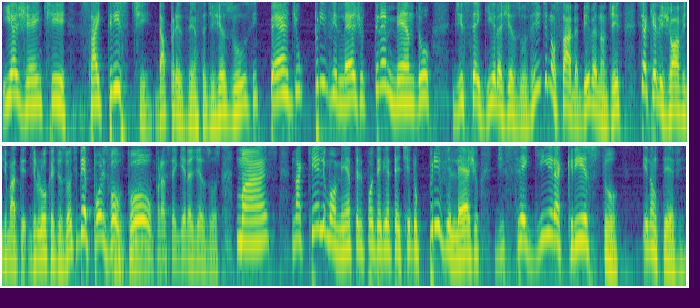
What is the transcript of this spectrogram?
E a gente sai triste da presença de Jesus e perde o privilégio tremendo de seguir a Jesus. A gente não sabe, a Bíblia não diz se aquele jovem de, Mate, de Lucas 18 depois voltou para seguir a Jesus. Mas, naquele momento, ele poderia ter tido o privilégio de seguir a Cristo e não teve.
